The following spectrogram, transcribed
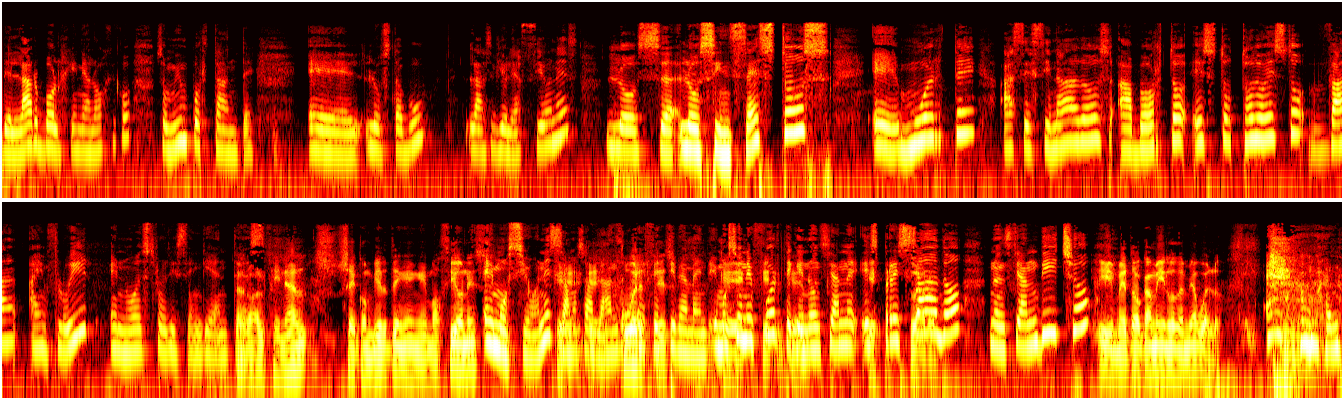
del, árbol genealógico son muy importantes. Eh, los tabú, las violaciones, los, eh, los incestos, eh, muerte, asesinados, aborto, esto, todo esto va a influir en nuestros descendientes. Pero al final se convierten en emociones. Emociones, estamos hablando, efectivamente. Emociones fuertes que, no se han expresado, no se han dicho. Y me toca a mí lo de mi abuelo. bueno,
